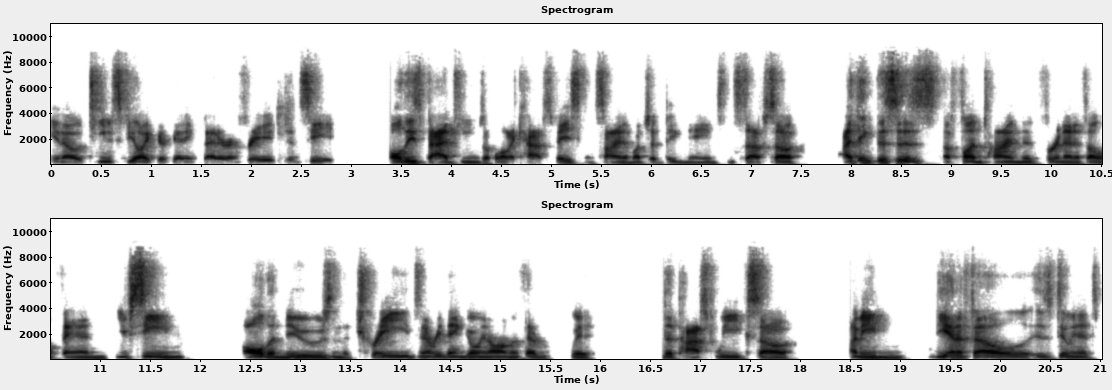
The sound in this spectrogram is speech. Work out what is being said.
You know, teams feel like they're getting better in free agency all these bad teams with a lot of cap space can sign a bunch of big names and stuff. So I think this is a fun time to, for an NFL fan. You've seen all the news and the trades and everything going on with every, with the past week. So I mean, the NFL is doing its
